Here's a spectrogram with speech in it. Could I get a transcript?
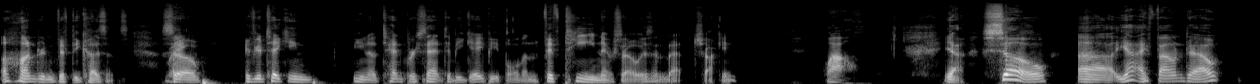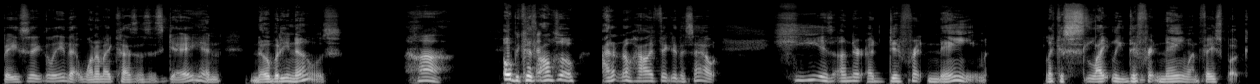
150 cousins. So if you're taking, you know, 10% to be gay people, then 15 or so isn't that shocking? wow. Yeah. So, uh, yeah, I found out basically that one of my cousins is gay and nobody knows. Huh. Oh, because also, I don't know how I figured this out. He is under a different name, like a slightly different name on Facebook.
